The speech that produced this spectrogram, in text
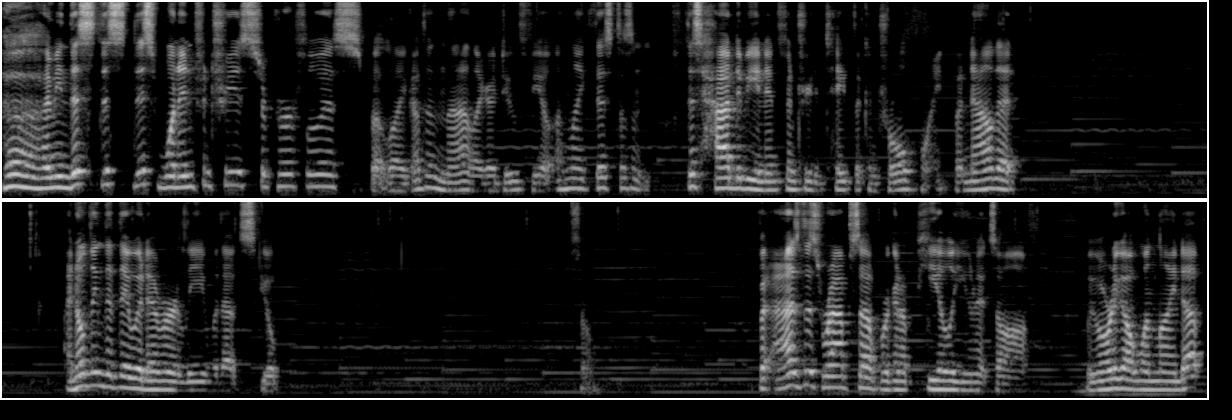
I mean, this this this one infantry is superfluous, but like other than that, like I do feel, I'm like this doesn't. This had to be an infantry to take the control point, but now that I don't think that they would ever leave without skill. But as this wraps up, we're going to peel units off. We've already got one lined up.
